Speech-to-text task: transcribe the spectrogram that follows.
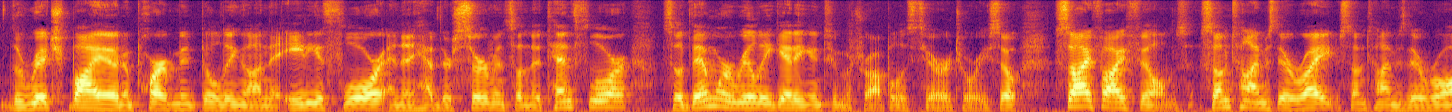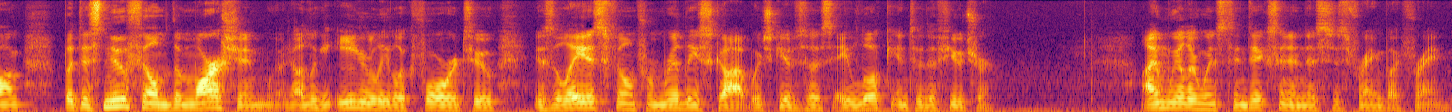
the rich buy an apartment building on the 80th floor and they have their servants on the 10th floor. So then we're really getting into metropolis territory. So sci-fi films, sometimes they're right, sometimes they're wrong. But this new film, The Martian, which I look, eagerly look forward to, is the latest film from Ridley Scott, which gives us a look into the future. I'm Wheeler Winston Dixon, and this is Frame by Frame.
